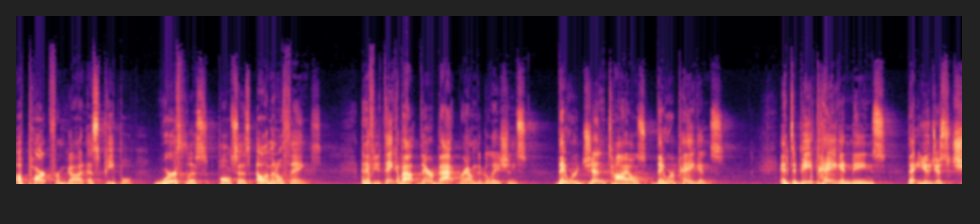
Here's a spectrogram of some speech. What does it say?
apart from God as people. Worthless, Paul says, elemental things. And if you think about their background, the Galatians, they were Gentiles, they were pagans. And to be pagan means that you just,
